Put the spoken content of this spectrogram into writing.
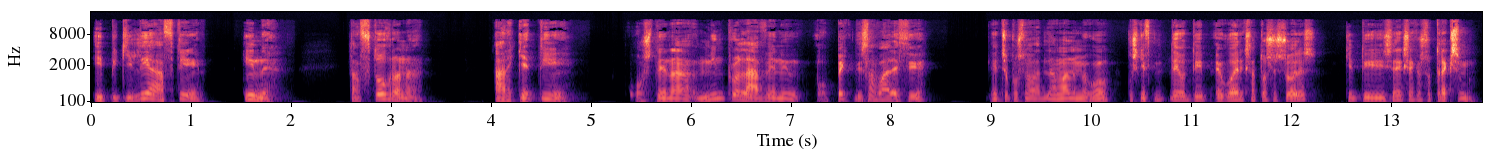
η ποικιλία αυτή είναι ταυτόχρονα αρκετή ώστε να μην προλαβαίνει ο παίκτης να βαρεθεί έτσι όπως το αντιλαμβάνομαι εγώ που σκεφτείτε ότι εγώ έριξα τόσες ώρες και τις έριξα και στο τρέξιμο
